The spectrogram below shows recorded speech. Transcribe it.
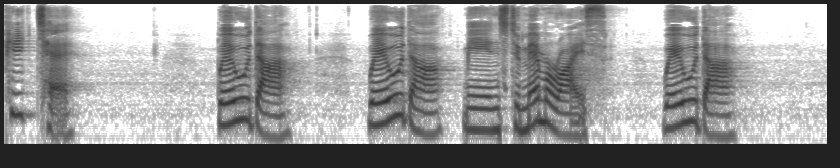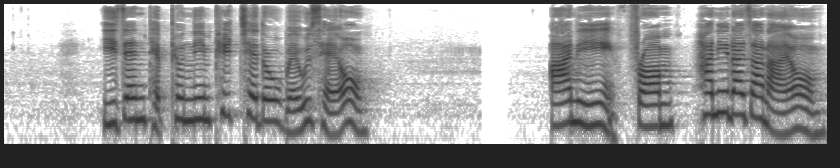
필체. 외우다. 외우다 means to memorize. 외우다. 이젠 대표님 필체도 외우세요. 아니, from 한이라잖아요.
